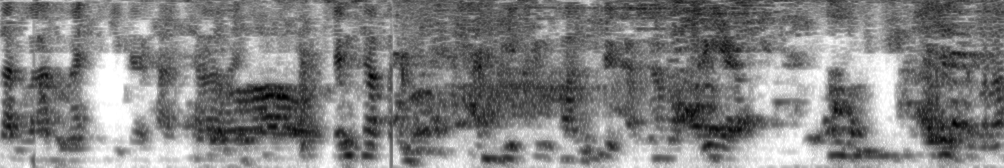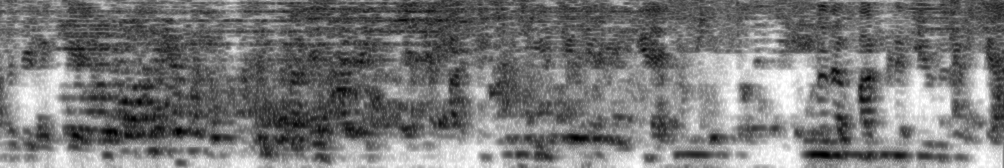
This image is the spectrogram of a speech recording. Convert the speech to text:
ਧੰਨਵਾਦ, ਮੈਂ ਜੀ ਦਾ ਖਾਲਸਾ। ਸਿੰਘ ਸਾਹਿਬ, ਸੁਖਬੀਰ ਸਿੰਘ ਬਾਦਲ ਦੀ ਕਰਨਾ ਮੁਕਰੀ ਹੈ। ਇਹਦੇ ਸਬੰਧ ਦੇ ਵਿੱਚ ਸਾਡੇ ਸਾਰੇ ਪੱਖ ਉਹਨਾਂ ਦਾ ਪੱਖ ਤੇ ਉਹਨਾਂ ਦਾ ਵਿਚਾਰ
